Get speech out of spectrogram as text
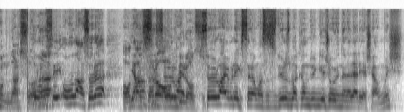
Ondan sonra- konsey, ondan sonra Ondan yansın sonra 11 Survivor, olsun. Survivor Extra masası diyoruz. Bakalım dün gece oyunda neler yaşanmış.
